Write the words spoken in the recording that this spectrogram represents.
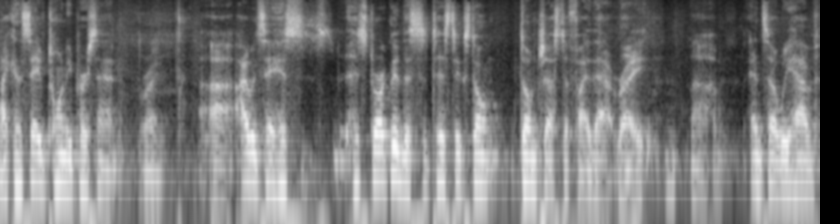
i can save 20% right. Uh, i would say his, historically the statistics don't don't justify that right? Um, and so we have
